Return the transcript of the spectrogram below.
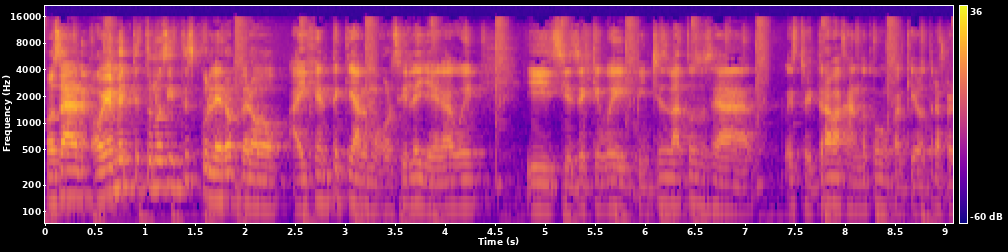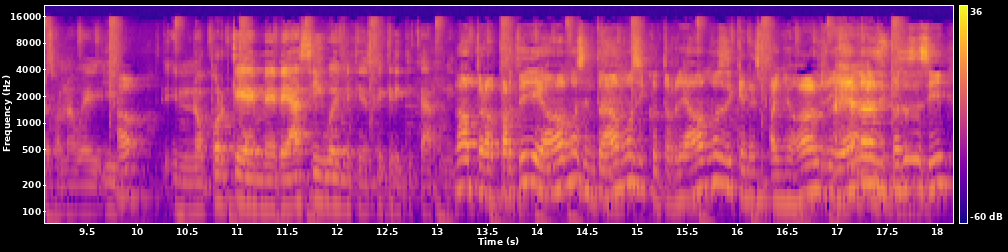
O sea, obviamente tú no sientes culero, pero hay gente que a lo mejor sí le llega, güey. Y si es de que, güey, pinches vatos, o sea, estoy trabajando como cualquier otra persona, güey. Y, Ah. y no porque me vea así, güey, me tienes que criticar. ni- No, pero aparte llegábamos, entrábamos y cotorreábamos de que en español, riéndonos y cosas así.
